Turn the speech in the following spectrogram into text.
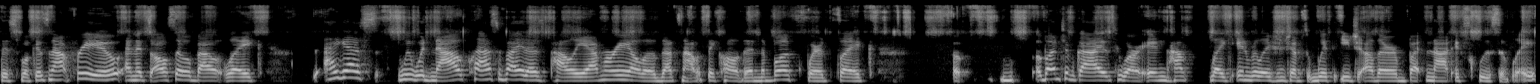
this book is not for you. And it's also about like I guess we would now classify it as polyamory, although that's not what they call it in the book, where it's like a, a bunch of guys who are in like in relationships with each other, but not exclusively.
